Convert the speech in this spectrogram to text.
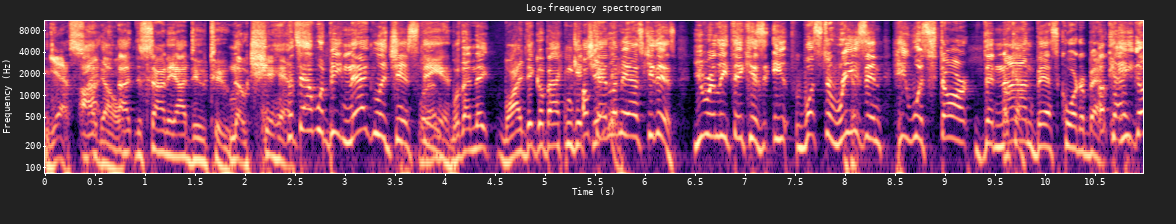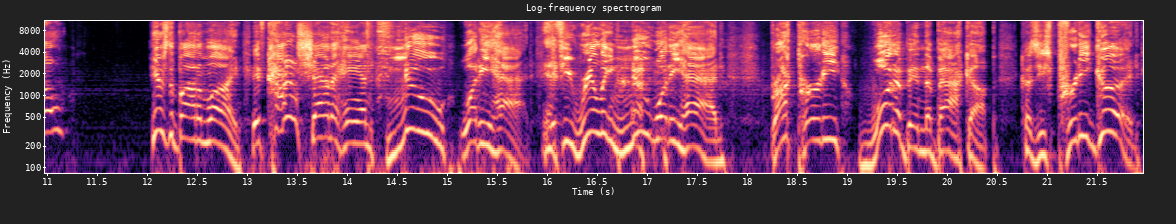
Yes. I don't. Uh, Steiny, I do too. no chance. but that would be negligence well, then. well, then they why'd they go back and get Okay, Jimmy? let me ask you this: You really think his? e, What's the reason he would start the non-best quarterback? Okay. Ego. Here's the bottom line. If Kyle Shanahan knew what he had, if he really knew what he had, Brock Purdy would have been the backup because he's pretty good.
